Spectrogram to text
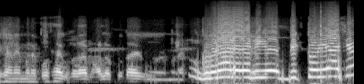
এখানে মানে কোথায় ঘোরার ভালো কোথায় মানে ঘোড়ার এদিকে ভিক্টোরিয়া আছে।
